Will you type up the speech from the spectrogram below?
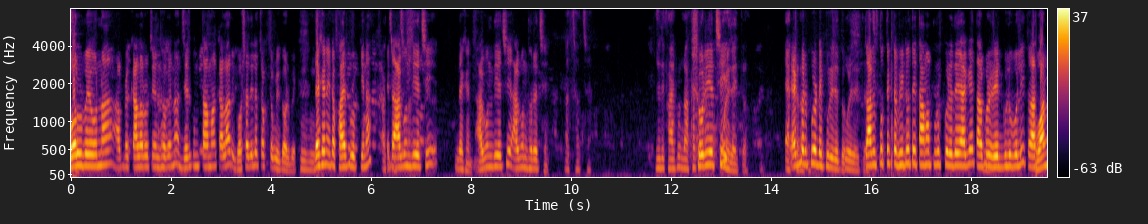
গলবেও না আপনার কালারও চেঞ্জ হবে না যেরকম তামা কালার ঘষা দিলে চকচকি করবে। দেখেন এটা ফায়ার প্রুফ কিনা আচ্ছা, এটা আচ্ছা, আগুন দিয়েছি দেখেন আগুন দিয়েছি আগুন ধরেছে। আচ্ছা আচ্ছা। যদি ফায়ার প্রুফ না থাকে সরিয়েছি। পুড়ে যাইতো একবার পুরোটাই পুড়ে যেত। তো আমি প্রত্যেকটা ভিডিওতে তামা প্রুফ করে দেই আগে তারপরে রেটগুলো বলি। তো ওয়ান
